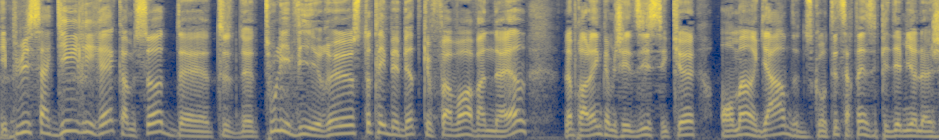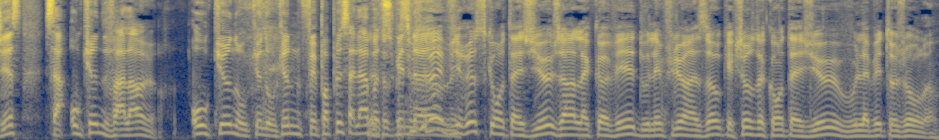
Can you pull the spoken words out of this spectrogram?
et puis ça guérirait comme ça de, de- de tous les virus, toutes les bébites que vous pouvez avoir avant Noël. Le problème, comme j'ai dit, c'est que on met en garde du côté de certains épidémiologistes, ça a aucune valeur. Aucune, aucune, aucune. Ne pas plus aller à souper si de vous avez un Noël. virus contagieux, genre la COVID ou l'influenza ou quelque chose de contagieux, vous l'avez toujours, là.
